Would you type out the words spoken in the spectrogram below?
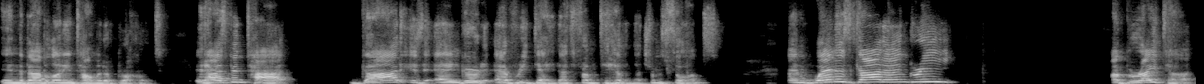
in the Babylonian Talmud of Brachot. It has been taught God is angered every day. That's from Tehillim, that's from Psalms. And when is God angry? A Baraita,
